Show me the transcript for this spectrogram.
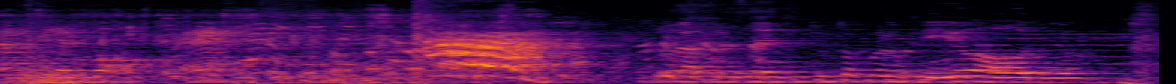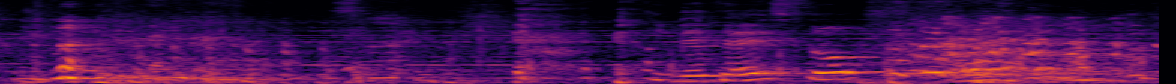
Darti le botte, eh? Ah! Tu rappresenti tutto quello che io odio. Ti detesto.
